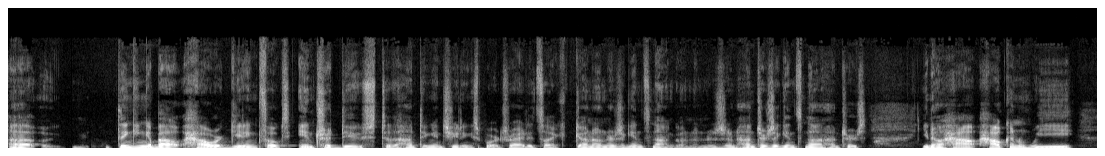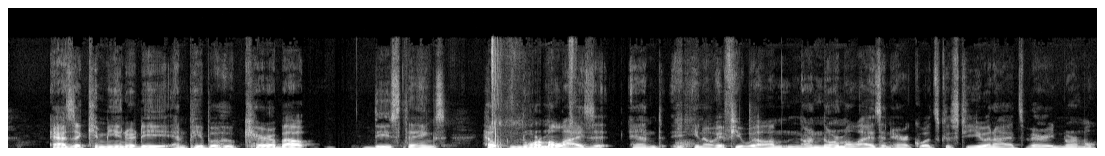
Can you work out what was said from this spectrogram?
uh, thinking about how we're getting folks introduced to the hunting and shooting sports, right? It's like gun owners against non-gun owners and hunters against non-hunters. You know, how how can we as a community and people who care about these things help normalize it and you know if you will i'm, I'm normalizing air quotes because to you and i it's very normal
